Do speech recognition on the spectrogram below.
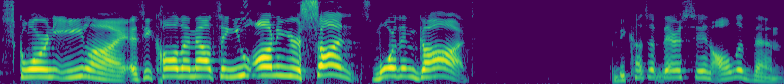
scorn Eli as he called them out, saying, You honor your sons more than God. And because of their sin, all of them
